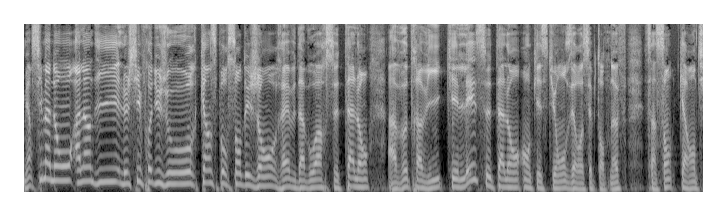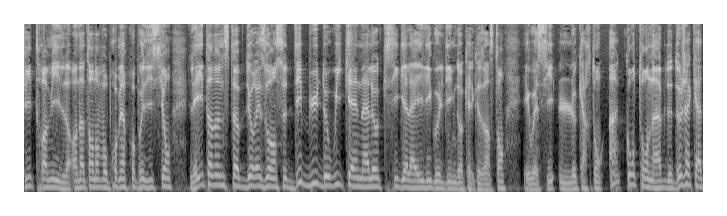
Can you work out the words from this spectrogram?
Merci Manon. À lundi, le chiffre du jour. 15% des gens rêvent d'avoir ce talent. À votre avis, quel est ce talent en question? 079 548 3000. En attendant vos premières propositions, les hits en non-stop du réseau en ce début de week-end. Alok Sigala, Ellie Goulding dans quelques instants. Et voici le carton incontournable de Doja Cat.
